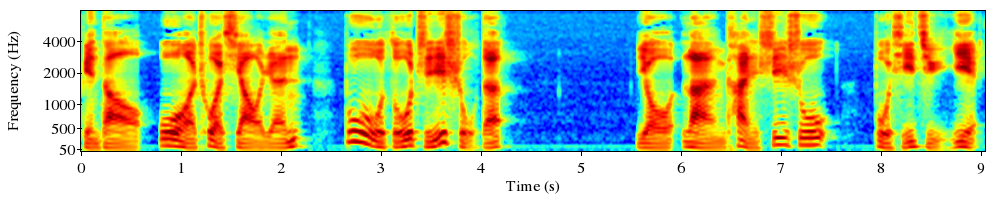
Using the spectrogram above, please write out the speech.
便道龌龊小人，不足直属的。又懒看诗书，不习举业，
